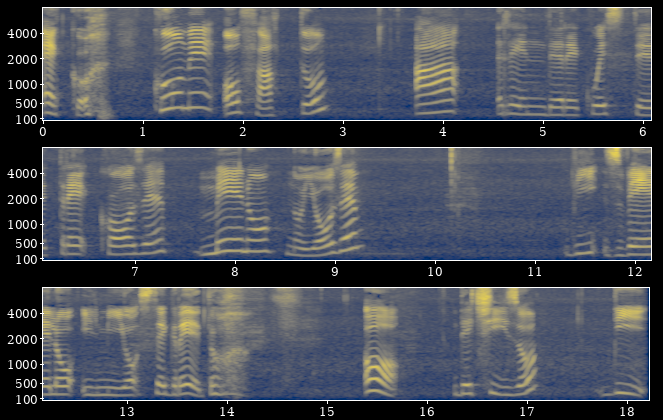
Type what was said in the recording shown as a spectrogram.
Ecco, come ho fatto a rendere queste tre cose meno noiose? Vi svelo il mio segreto. Ho deciso di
